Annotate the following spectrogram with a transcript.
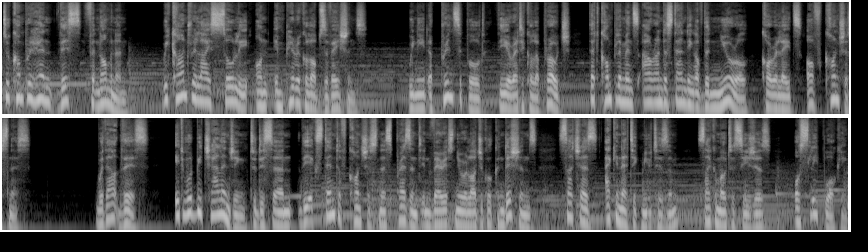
To comprehend this phenomenon, we can't rely solely on empirical observations. We need a principled theoretical approach that complements our understanding of the neural correlates of consciousness. Without this, it would be challenging to discern the extent of consciousness present in various neurological conditions such as akinetic mutism, psychomotor seizures, or sleepwalking,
